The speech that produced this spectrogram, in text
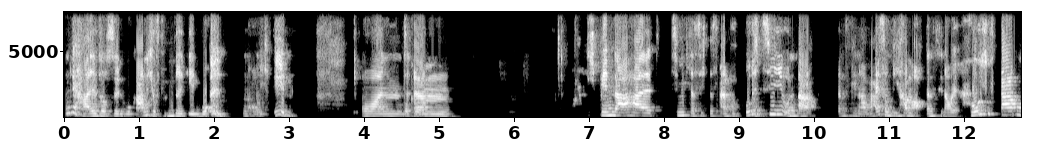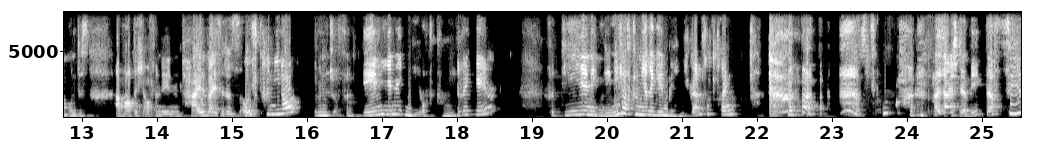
Hundehalter sind, wo gar nicht auf die Hunde gehen wollen und auch nicht gehen. Und okay. ähm, ich bin da halt ziemlich, dass ich das einfach durchziehe und da ganz genau weiß und die haben auch ganz genau ihre Hausaufgaben und das erwarte ich auch von denen teilweise, dass es auftrainieren, zumindest für denjenigen, die auf Turniere gehen. Für diejenigen, die nicht auf Turniere gehen, bin ich nicht ganz so streng. Weil da ist der Weg das Ziel.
